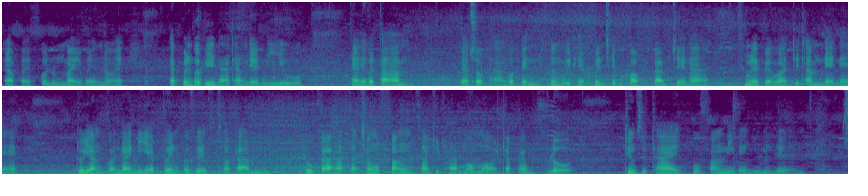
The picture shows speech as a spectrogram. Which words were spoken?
เอาไปโฟนรุ่นใหม่ไว้อย่างน้อย Apple ก็พิจารณาทางเลือกนี้อยู่ อย่างไรก็ตามแบบสอบถามก็เป็นเครื่องมือที่ Apple ใช้ประกอบการพิจารณา ซึ่งไม่ได้แปลว่าจะทำแน่ ๆ ตัวอย่างก่อนหน้านี้ Apple ก็เคยสอบถามลูกค้าหาตัดช่องฟัง 3.5 มม จาก MacBook Pro ซึ่งสุดท้ายหูฟังนี้ก็ยังอยู่เหมือนเดิมส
